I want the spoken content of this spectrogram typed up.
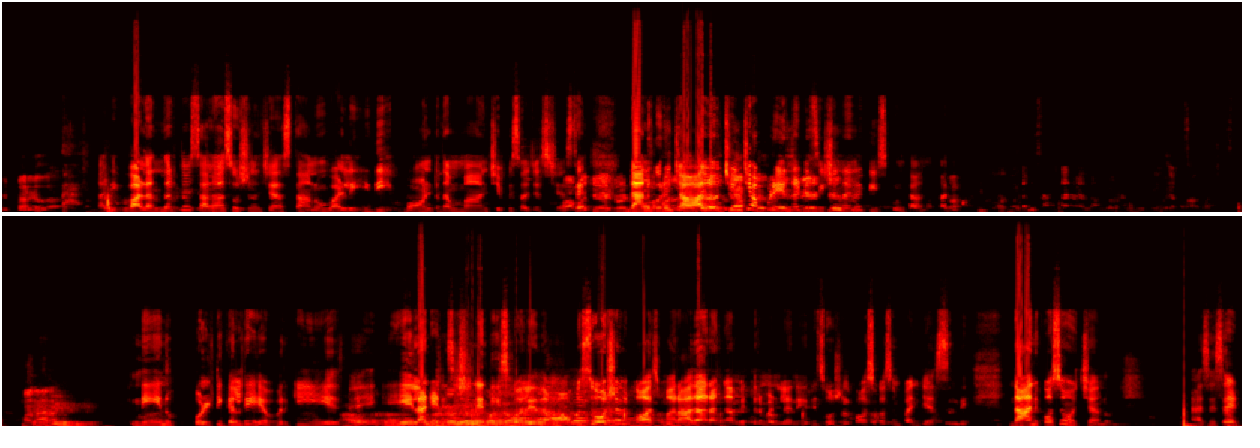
చెప్పారు కదా. అది వాళ్ళందరితో సలహా సూచనలు చేస్తాను వాళ్ళు ఇది బాగుంటదమ్మా అని చెప్పి సజెస్ట్ చేస్తే దాని గురించి. ఆలోచించి అప్పుడు. ఏదైనా డెసిషన్. అనేది తీసుకుంటాను అది నేను పొలిటికల్గా ఎవరికి ఎలాంటి డిసిషన్ నేను తీసుకోలేదమ్మా ఒక సోషల్ కాజ్ మా రాధారంగ మిత్రమండలి అనేది సోషల్ కాజ్ కోసం పనిచేస్తుంది దానికోసం వచ్చాను as I said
